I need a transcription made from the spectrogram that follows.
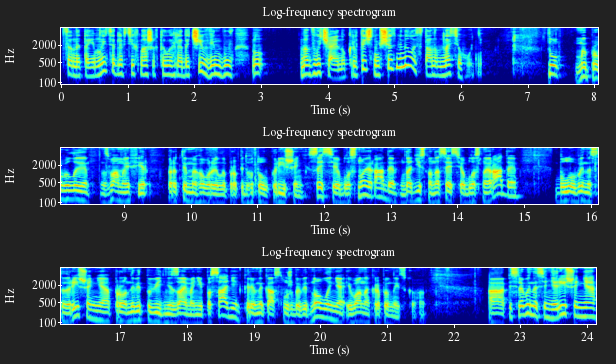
це не таємниця для всіх наших телеглядачів. Він був ну надзвичайно критичним. Що змінилось станом на сьогодні? Ну, ми провели з вами ефір. Перед тим ми говорили про підготовку рішень сесії обласної ради. Да, дійсно, на сесії обласної ради було винесено рішення про невідповідність займаній посаді керівника служби відновлення Івана Крапивницького. А після винесення рішення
